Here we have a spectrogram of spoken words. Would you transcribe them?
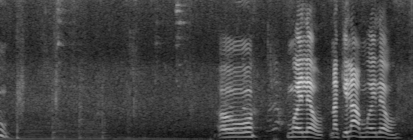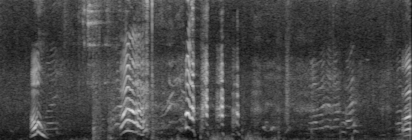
เอ้เอเมื่อยแล้ว นักกีฬาเมื่อยแล้วเอ้าเอ้ยโอ้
